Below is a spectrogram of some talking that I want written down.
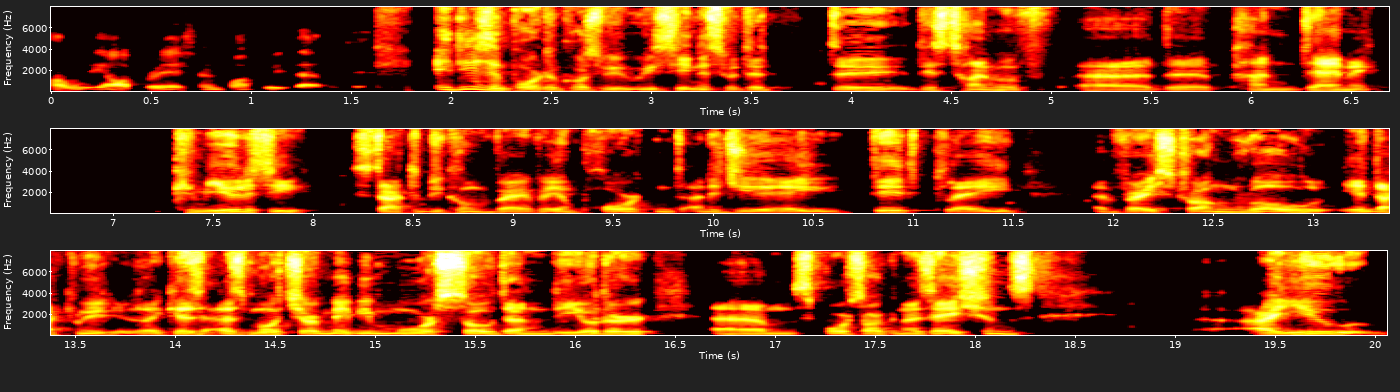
how we operate, and what we validate. It is important, of course. We, we've seen this with the, the this time of uh, the pandemic. Community started to become very, very important, and the GAA did play a very strong role in that community, like as, as much or maybe more so than the other um, sports organizations. Are you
